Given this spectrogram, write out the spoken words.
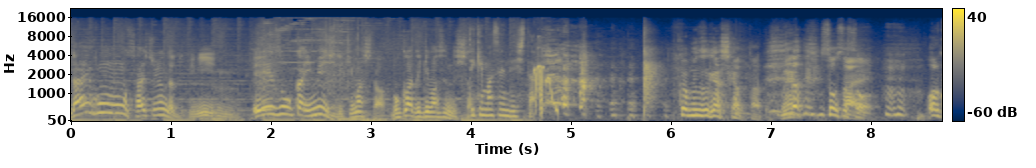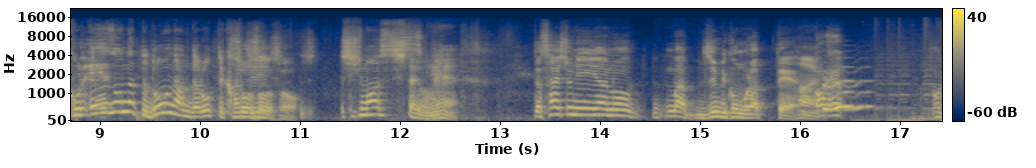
台本を最初読んだ時に、映像化イメージできました？僕はできませんでした。できませんでしたこれ難しかったですね。そうそうそう、はい。これ映像になったらどうなんだろうって感じそうそうそう。ししましたよね。で最初にあの、まあ、準備稿もらって、はい。あれ？あ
